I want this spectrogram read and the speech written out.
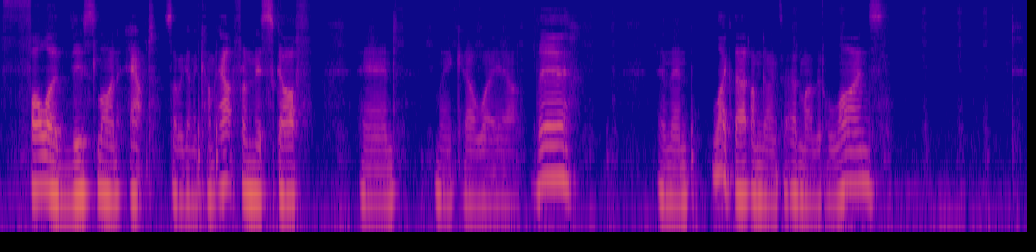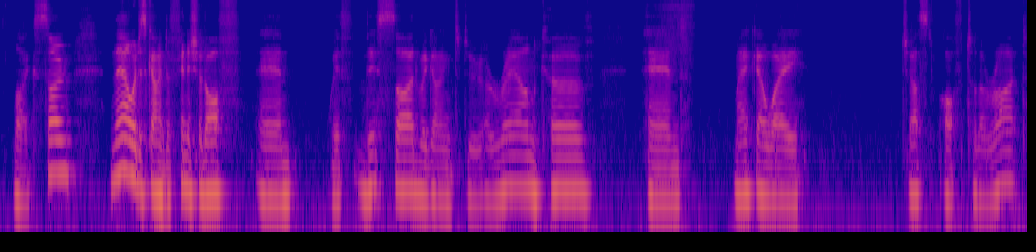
follow this line out. So we're going to come out from this scarf and make our way out there. And then like that, I'm going to add my little lines like so. Now we're just going to finish it off and with this side we're going to do a round curve and make our way just off to the right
